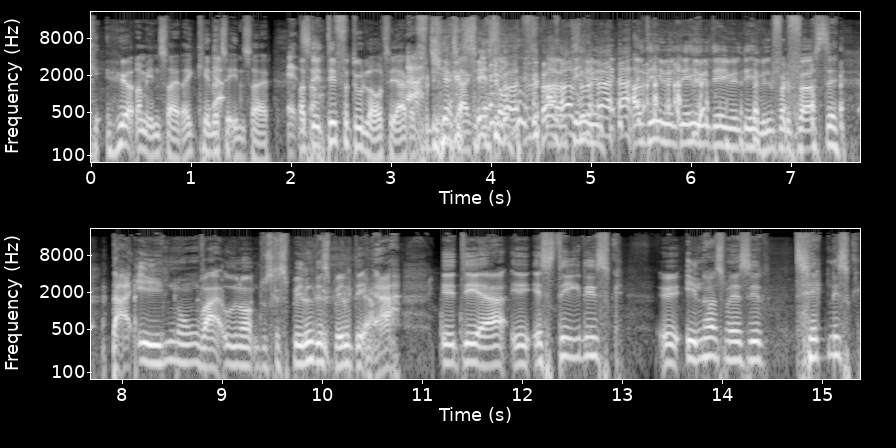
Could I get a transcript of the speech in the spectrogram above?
k- hørt om Inside og ikke kender ja. til Inside. Altså. Og det, det får du lov til, Jacob. Ah, fordi jeg kan tak. se, Jeg du står, det, er helt vildt. Det er helt vildt, det er helt vildt, det er helt vildt. For det første, der er ikke nogen vej udenom. Du skal spille det spil. Det er, øh, det er øh, æstetisk, øh, indholdsmæssigt, teknisk.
